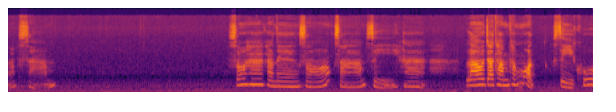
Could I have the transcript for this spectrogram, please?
นับสาม โซ่ห้าค่ะหนึ่งสองสามสี่ห้าเราจะทำทั้งหมดสี่คู่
